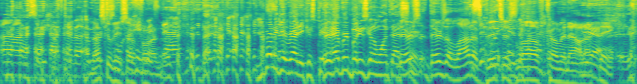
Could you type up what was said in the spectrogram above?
Um, so we have kind of a, a That's gonna be so fun. with that. You better get ready because everybody's going to want that There's shirt. there's a lot of So bitches love coming out. Yeah. I think.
